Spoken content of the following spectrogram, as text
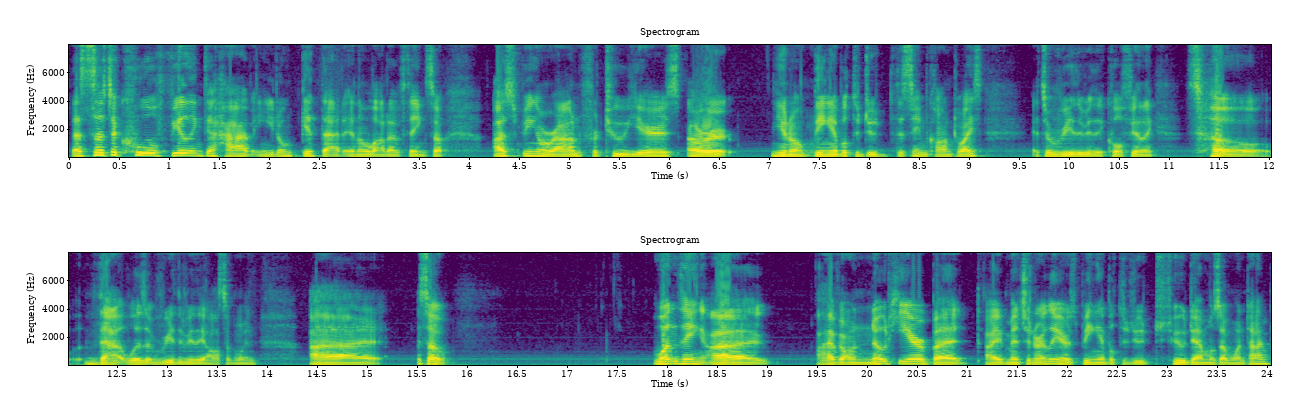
that's such a cool feeling to have, and you don't get that in a lot of things. So, us being around for two years, or you know, being able to do the same con twice, it's a really really cool feeling. So that was a really really awesome win. Uh, so one thing uh, I have on note here, but I mentioned earlier is being able to do two demos at one time.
